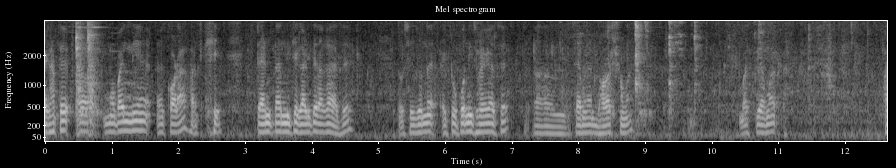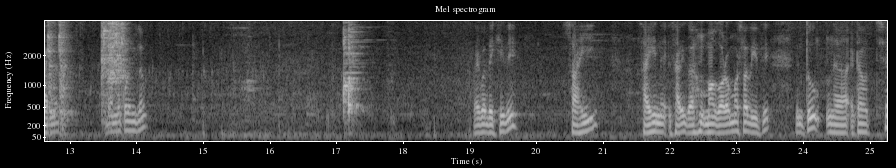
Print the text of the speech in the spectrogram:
এক হাতে মোবাইল নিয়ে করা। আজকে স্ট্যান্ডটা নিচে গাড়িতে রাখা আছে। তো সেই জন্য একটু উপর নিচ হয়ে গেছে ক্যামেরা ধরার সময়। বাকি আমার ফাইনাল বন্ধ করে দিলাম। একবার দেখিয়ে দিই। শাহি শাহি শাড়ি গরম মশলা দিয়েছি। কিন্তু এটা হচ্ছে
